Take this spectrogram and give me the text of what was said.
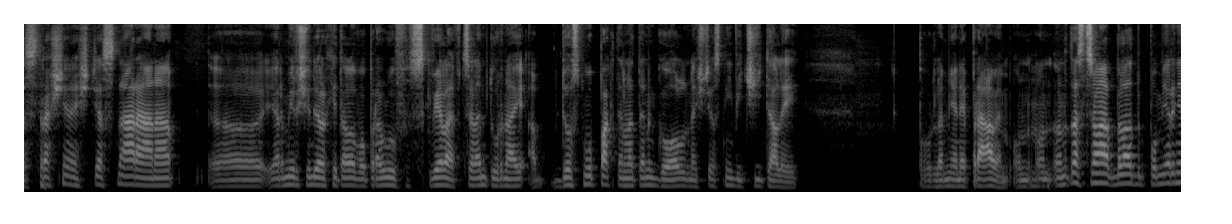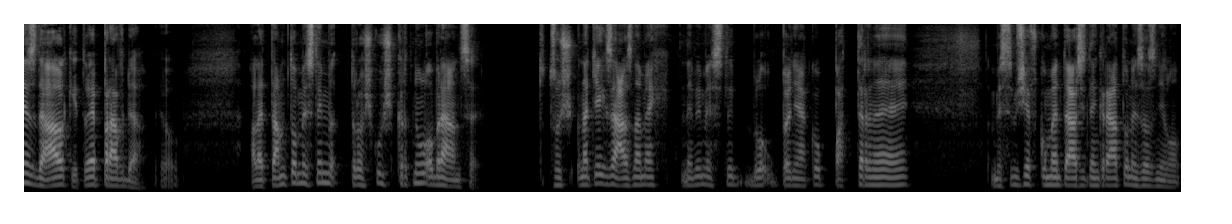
Strašně nešťastná rána uh, Jarmír Šindel chytal opravdu skvěle v celém turnaji a dost mu pak tenhle ten gol nešťastný vyčítali. Podle mě neprávem. On, hmm. on, on, ta střela byla poměrně z dálky, to je pravda. Jo. Ale tam to, myslím, trošku škrtnul obránce. Což na těch záznamech, nevím, jestli bylo úplně jako patrné. Myslím, že v komentáři tenkrát to nezaznělo.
